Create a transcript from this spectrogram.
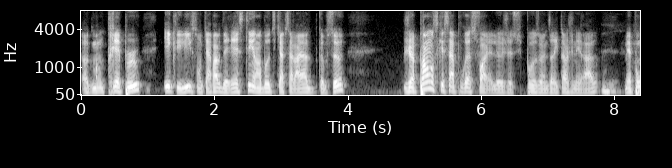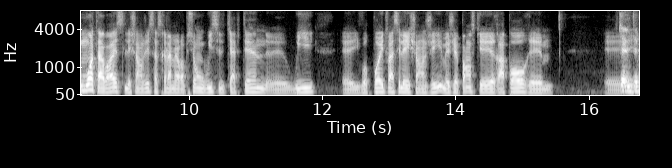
augmente, très peu et que les livres sont capables de rester en bas du cap salarial comme ça, je pense que ça pourrait se faire. Là, je suis pas un directeur général. Mm-hmm. Mais pour moi, Tavares, l'échanger, ça serait la meilleure option. Oui, c'est le capitaine. Euh, oui, euh, il va pas être facile à échanger. Mais je pense que rapport. Euh, euh, qualité,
